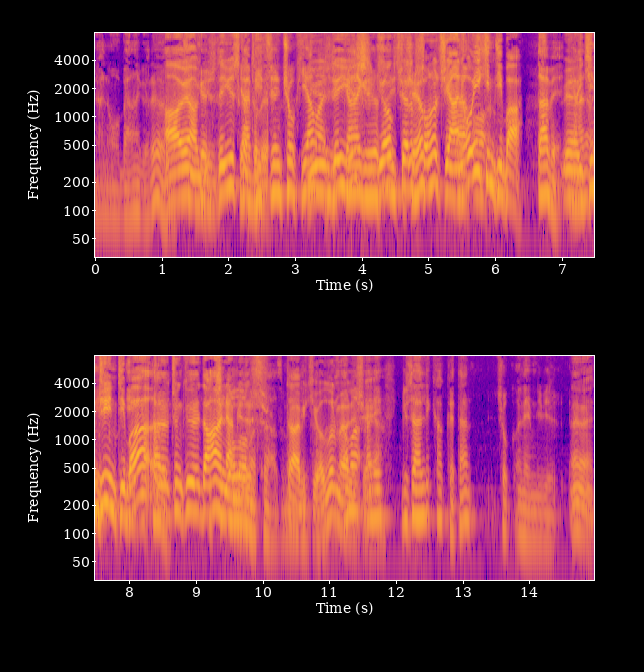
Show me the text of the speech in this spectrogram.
Yani o bana göre öyle. Aa, ya, Çünkü yüzde yüz katılıyor. vitrin çok iyi ama Yüzde dükkana yüz giriyorsun yok canım şey yok. sonuç yani Ha, o ilk intiba. Tabii. Ee, Yani ikinci intiba tabii. e, çünkü daha İçi dolu önemlidir. lazım. Tabii Yani. ki olur mu öyle Ama şey hani ya? güzellik hakikaten çok önemli bir Evet.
